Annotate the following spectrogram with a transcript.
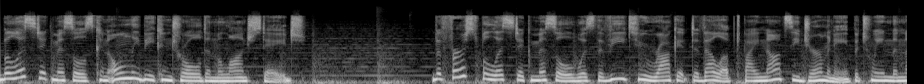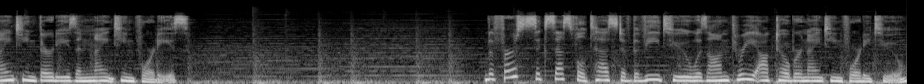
Ballistic missiles can only be controlled in the launch stage. The first ballistic missile was the V-2 rocket developed by Nazi Germany between the 1930s and 1940s. The first successful test of the V-2 was on 3 October 1942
